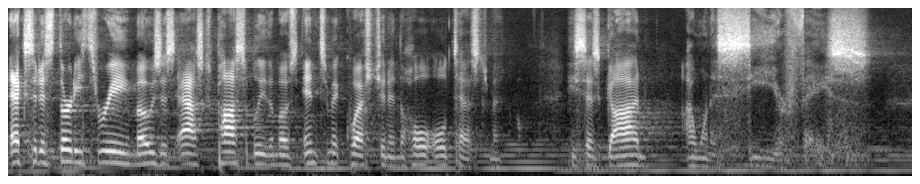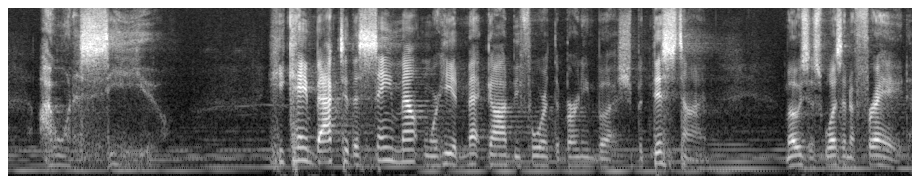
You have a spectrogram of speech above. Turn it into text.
Exodus 33, Moses asks possibly the most intimate question in the whole Old Testament. He says, God, I want to see your face. I want to see you. He came back to the same mountain where he had met God before at the burning bush, but this time, Moses wasn't afraid.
